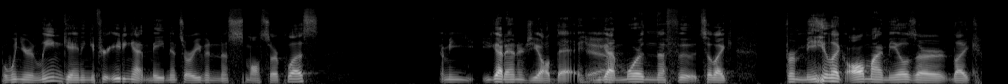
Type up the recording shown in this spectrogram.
But when you're lean gaining, if you're eating at maintenance or even in a small surplus, I mean, you got energy all day. Yeah. You got more than enough food. So like for me, like all my meals are like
